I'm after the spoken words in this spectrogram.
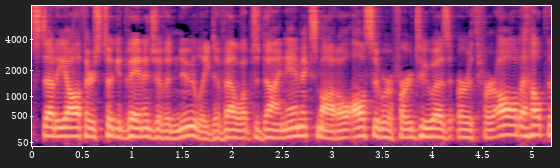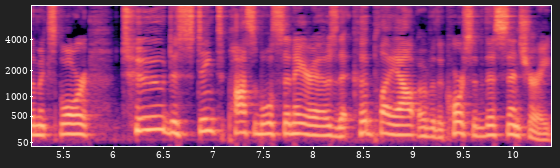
Study authors took advantage of a newly developed dynamics model, also referred to as Earth for All, to help them explore two distinct possible scenarios that could play out over the course of this century.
